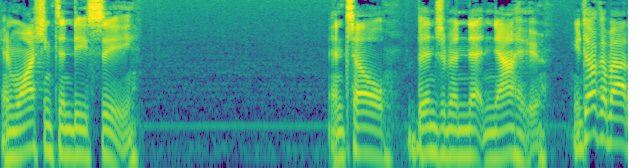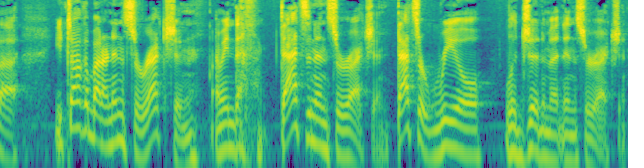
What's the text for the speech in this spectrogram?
in Washington, D.C. tell Benjamin Netanyahu, you talk about a you talk about an insurrection. I mean, that, that's an insurrection. That's a real, legitimate insurrection,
